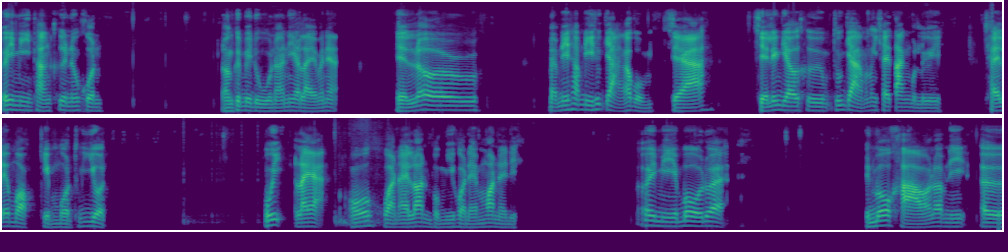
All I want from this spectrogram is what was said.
เอ้ยมีทางขึ้นทุกคน ลองขึ้นไปดูนะนี่อะไรวะเนี่ย Hello แบบนี้ทำดีทุกอย่างครับผม เสีย เสียเรื่องเดียวคือ ทุกอย่างมันต้องใช้ตังค์หมดเลย ใช้เริ่มบอกเก็บหมดทุกหยด อุ้ยอะไรอะโอ้ขวานไอรอน ผมมีขวานไดมอนด์เลยดิเอ้ยมีโบด้วย เป็นโบขาวรอบนี้ เออ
